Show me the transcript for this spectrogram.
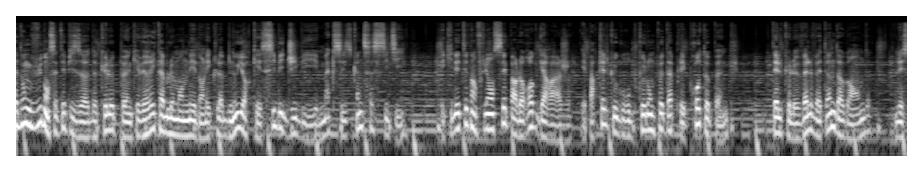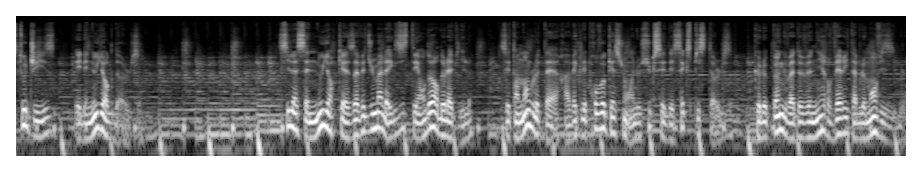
A donc vu dans cet épisode que le punk est véritablement né dans les clubs new-yorkais CBGB et Maxis Kansas City, et qu'il était influencé par le rock garage et par quelques groupes que l'on peut appeler proto-punk, tels que le Velvet Underground, les Stooges et les New York Dolls. Si la scène new-yorkaise avait du mal à exister en dehors de la ville, c'est en Angleterre, avec les provocations et le succès des Sex Pistols, que le punk va devenir véritablement visible.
